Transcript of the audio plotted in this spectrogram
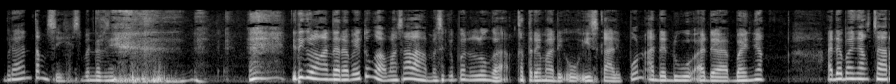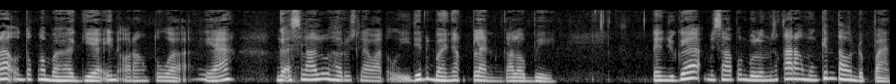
berantem sih sebenarnya. Jadi golongan darah B itu nggak masalah meskipun lu nggak keterima di UI sekalipun ada dua ada banyak ada banyak cara untuk ngebahagiain orang tua ya. Nggak selalu harus lewat UI. Jadi banyak plan kalau B dan juga misal pun belum sekarang mungkin tahun depan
